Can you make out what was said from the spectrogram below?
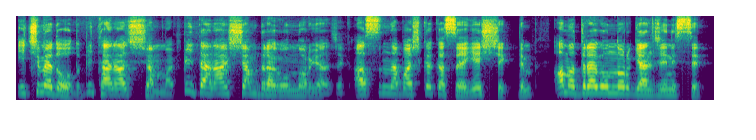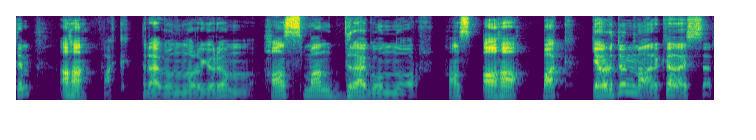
İçime doğdu. Bir tane açacağım bak. Bir tane açacağım Dragon Lore gelecek. Aslında başka kasaya geçecektim. Ama Dragon Lore geleceğini hissettim. Aha bak Dragon Lore görüyor musun? Hansman Dragon Lore. Hans aha bak gördün mü arkadaşlar?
